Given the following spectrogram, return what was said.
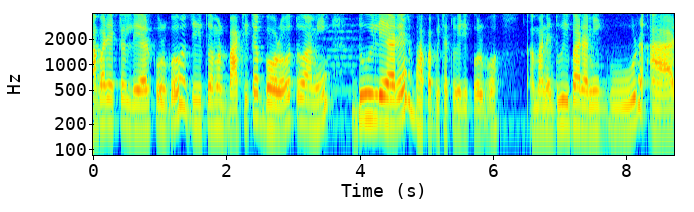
আবার একটা লেয়ার করব। যেহেতু আমার বাটিটা বড়, তো আমি দুই লেয়ারের ভাপা পিঠা তৈরি করব। মানে দুইবার আমি গুড় আর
